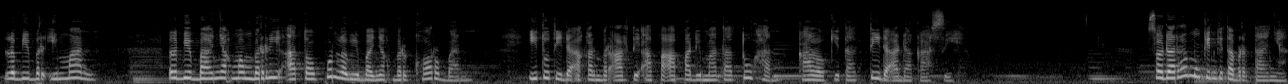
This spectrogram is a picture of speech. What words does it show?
lebih beriman, lebih banyak memberi ataupun lebih banyak berkorban, itu tidak akan berarti apa-apa di mata Tuhan kalau kita tidak ada kasih. Saudara, mungkin kita bertanya,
